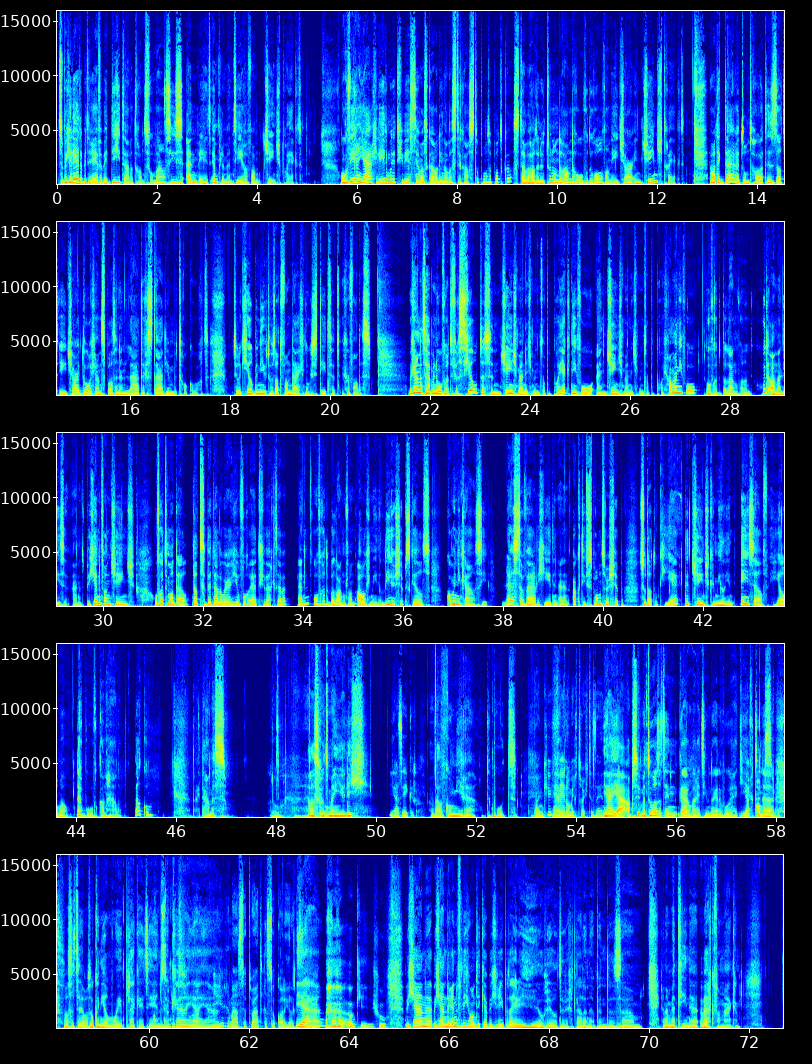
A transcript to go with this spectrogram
Ze begeleiden bedrijven bij digitale transformaties en bij het implementeren van change-projecten. Ongeveer een jaar geleden moet het geweest zijn, was Caroline al eens te gast op onze podcast. En we hadden het toen onder andere over de rol van HR in change-trajecten. Wat ik daaruit onthoud, is dat HR doorgaans pas in een later stadium betrokken wordt. Natuurlijk heel benieuwd of dat vandaag nog steeds het geval is. We gaan het hebben over het verschil tussen change management op projectniveau en change management op programmaniveau, over het belang van een goede analyse aan het begin van change, over het model dat ze bij Delaware hiervoor uitgewerkt hebben en over het belang van algemene leadership skills, communicatie, luistervaardigheden en een actief sponsorship, zodat ook jij de change chameleon in jezelf helemaal naar boven kan halen. Welkom. Dag dames. Hallo. Alles goed met jullie? Jazeker. Welkom hier uh, op de boot. Dank u. Fijn om hier terug te zijn. Ja, ja, absoluut. Maar toen was het in Gare Maritiem nog, de vorige keer. Ja, toen uh, was het uh, was ook een heel mooie plek uiteindelijk. Ja, ja, ja. Hier naast het water is het ook wel heel gezellig. Ja, oké, okay, goed. We gaan, we gaan erin vliegen, want ik heb begrepen dat jullie heel veel te vertellen hebben. Dus um, ik ga er meteen werk van maken.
